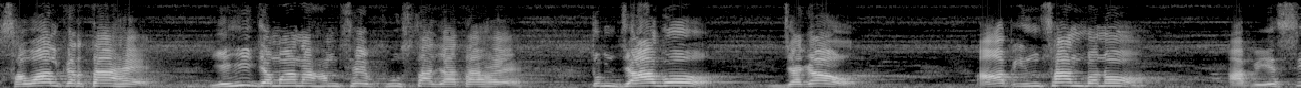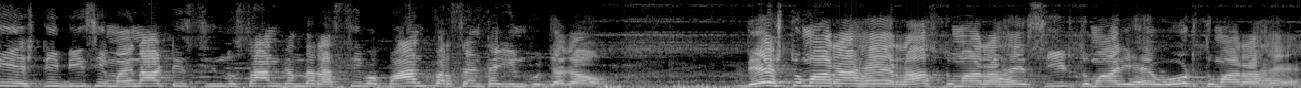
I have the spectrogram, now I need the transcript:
सवाल करता है, यही ज़माना हमसे पूछता जाता है, तुम जागो, जगाओ। आप इंसान बनो। आप S C S T B C minorities Hindustan के अंदर अस्सी व पाँच परसेंट है, इनको जगाओ। देश तुम्हारा है, राज तुम्हारा है, सीट तुम्हारी है, वोट तुम्हारा है।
